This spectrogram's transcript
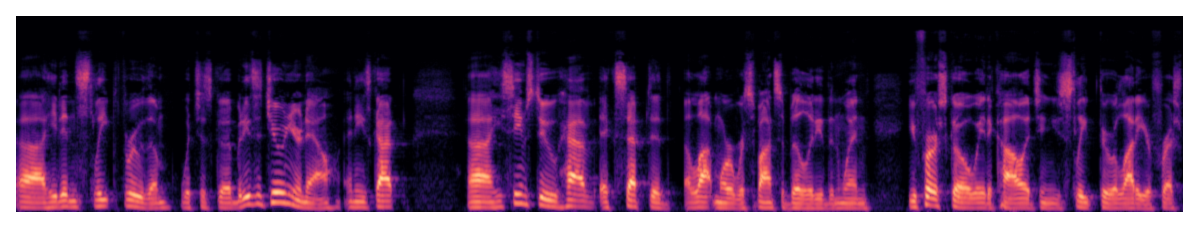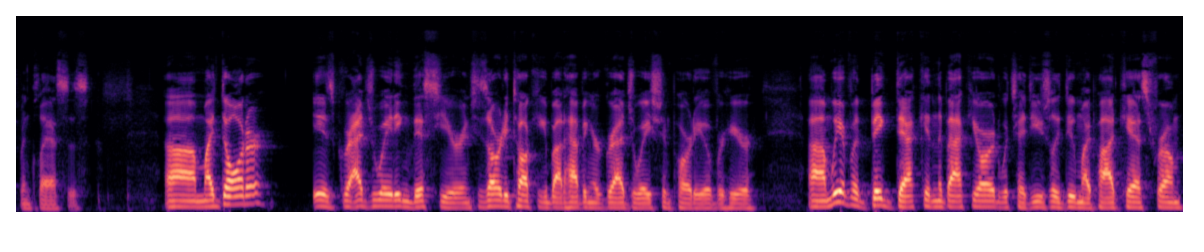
Uh, he didn't sleep through them, which is good. But he's a junior now, and he's got. Uh, he seems to have accepted a lot more responsibility than when you first go away to college and you sleep through a lot of your freshman classes. Uh, my daughter is graduating this year, and she's already talking about having her graduation party over here. Um, we have a big deck in the backyard, which I'd usually do my podcast from.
